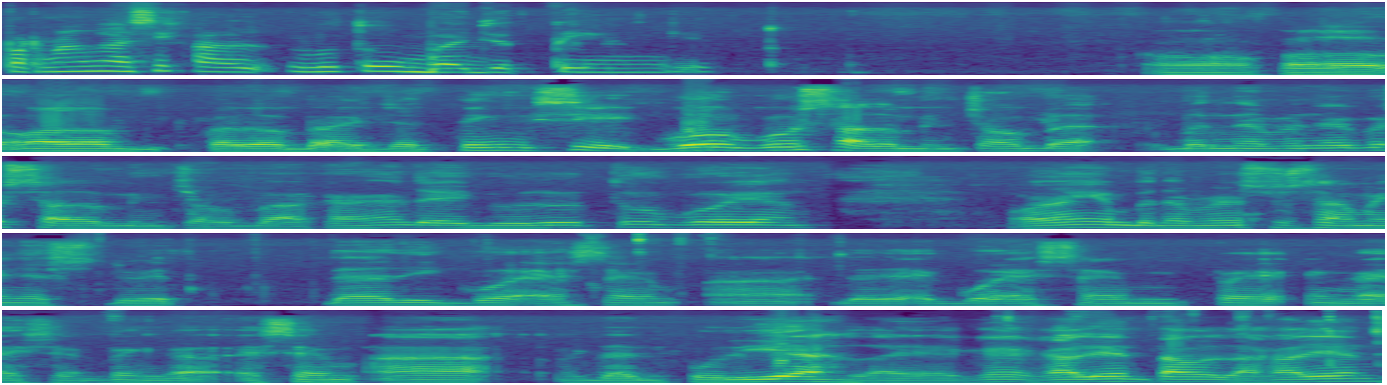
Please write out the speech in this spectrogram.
Pernah nggak sih kalau lu tuh budgeting gitu? Oh, kalau kalau kalau budgeting sih, gue gue selalu mencoba. Bener-bener gue selalu mencoba. Karena dari dulu tuh gue yang orang yang bener-bener susah manage duit. Dari gue SMA, dari gue SMP, eh, enggak SMP, enggak SMA dan kuliah lah ya. Kayak kalian tahu lah, kalian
